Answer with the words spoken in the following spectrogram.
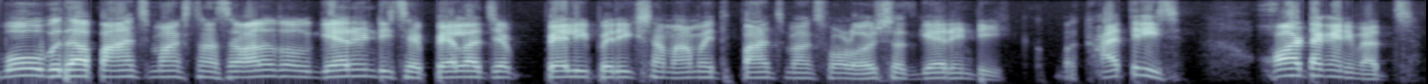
બહુ બધા પાંચ માર્ક્સના સવાલો તો ગેરંટી છે. પહેલા પહેલી પરીક્ષામાં આમાંથી પાંચ માર્ક્સ વાળો હશે જ ગેરંટી ખાતરી છે. સો ટકાની વાત છે.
